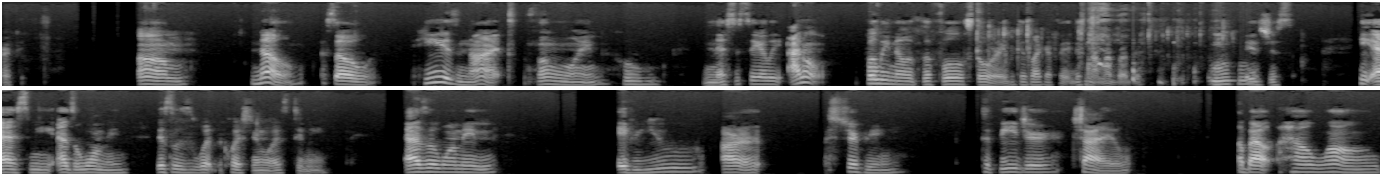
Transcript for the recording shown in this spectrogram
perfect. Um, no. So he is not someone who necessarily. I don't fully know the full story because, like I said, it's not my brother. Mhm. It's just he asked me as a woman. This was what the question was to me. As a woman, if you are stripping to feed your child, about how long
